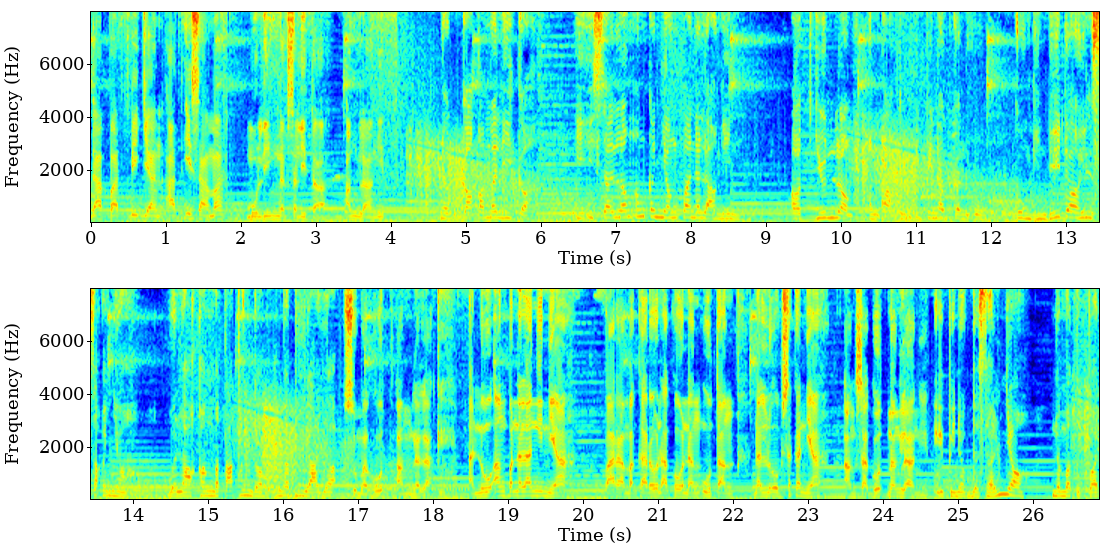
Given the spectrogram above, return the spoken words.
dapat bigyan at isama. muling nagsalita ang langit. Nagkakamali ka. Iisa lang ang kanyang panalangin. At yun lang ang aking ipinagkaloob. Kung hindi dahil sa kanya, wala kang matatanggap na biyaya. Sumagot ang lalaki. Ano ang panalangin niya para magkaroon ako ng utang na loob sa kanya? Ang sagot ng langit, Ipinagdasal niya na matupad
